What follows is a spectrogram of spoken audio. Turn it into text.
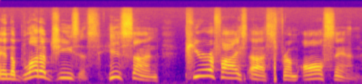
And the blood of Jesus, his son, purifies us from all sin.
